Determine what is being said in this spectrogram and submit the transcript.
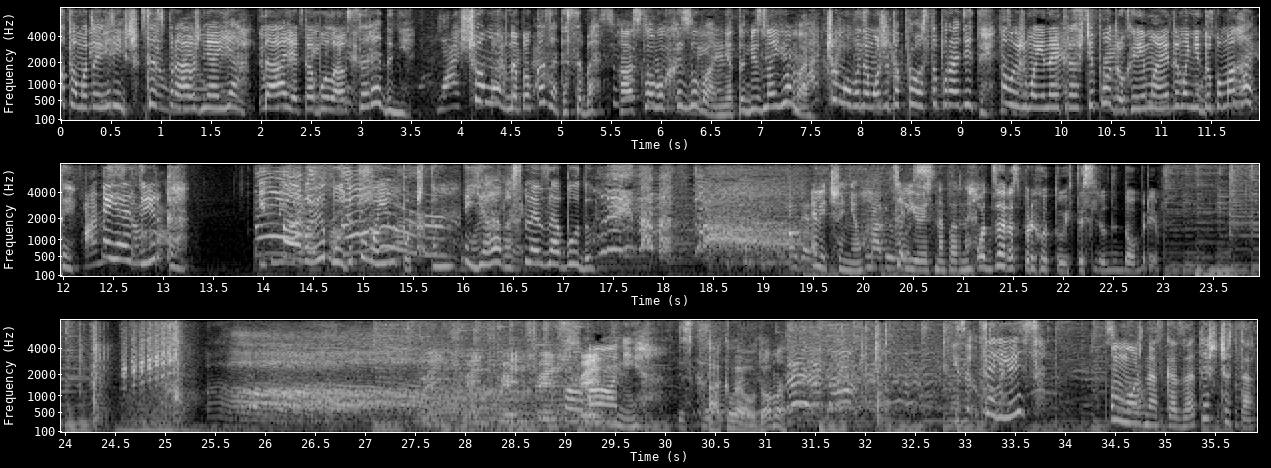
У тому то й річ. Це справжня я, та, яка була всередині. Чому б не показати себе? А слово хизування тобі знайоме? Чому ви не можете просто порадіти? Ви ж мої найкращі подруги і маєте мені допомагати. Я зірка. А ви будете моїм почтом. Я вас не забуду. Відчиню. Це Льюіс, напевне. От зараз приготуйтесь, люди добрі. О, ні. А Клео вдома? Це Льюіс? Можна сказати, що так.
